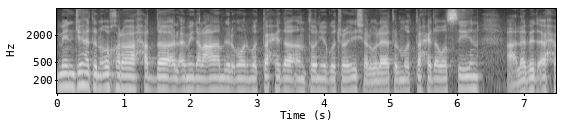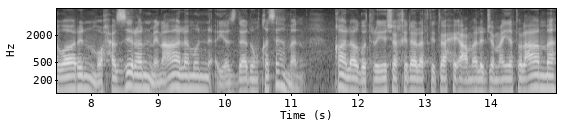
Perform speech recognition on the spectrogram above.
من جهة أخرى حض الأمين العام للأمم المتحدة أنطونيو غوتريش الولايات المتحدة والصين على بدء حوار محذرا من عالم يزداد انقساما. قال غوتريش خلال افتتاح أعمال الجمعية العامة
